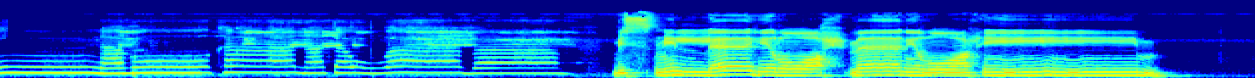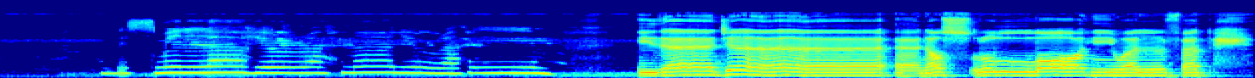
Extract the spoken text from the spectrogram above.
إنه كان توابا. بسم الله الرحمن الرحيم. بسم الله الرحمن الرحيم. إذا جاء نصر الله والفتح.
